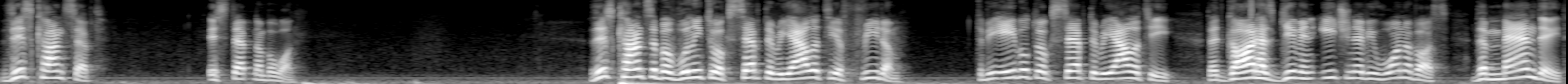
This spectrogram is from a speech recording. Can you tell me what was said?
This concept is step number one. This concept of willing to accept the reality of freedom, to be able to accept the reality that God has given each and every one of us the mandate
